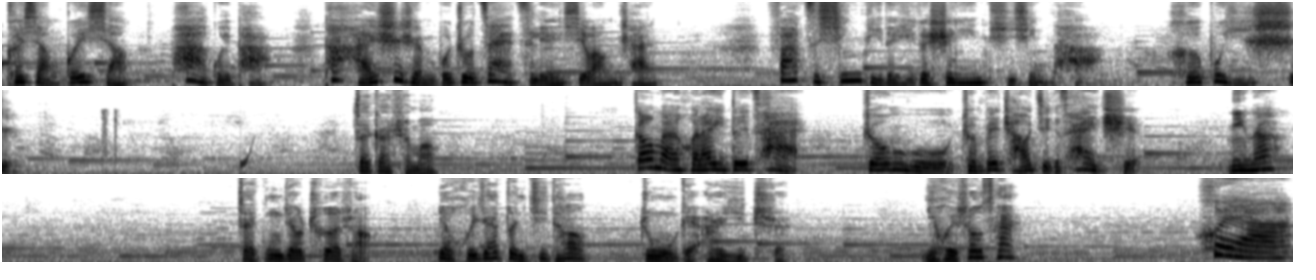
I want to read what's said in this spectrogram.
可想归想，怕归怕，他还是忍不住再次联系王禅。发自心底的一个声音提醒他：“何不一试？”在干什么？刚买回来一堆菜，中午准备炒几个菜吃。你呢？在公交车上，要回家炖鸡汤，中午给二姨吃。你会烧菜？会啊，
